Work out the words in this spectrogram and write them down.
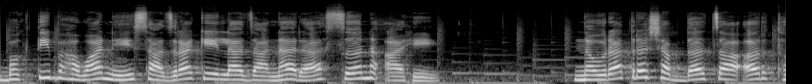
भक्तिभावाने साजरा केला जाणारा सण आहे. नवरात्र शब्दाचा अर्थ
